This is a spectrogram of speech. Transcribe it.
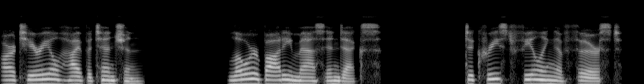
arterial hypotension, lower body mass index, decreased feeling of thirst,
